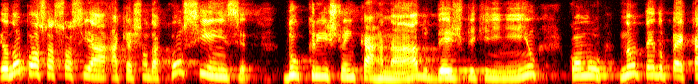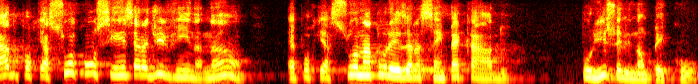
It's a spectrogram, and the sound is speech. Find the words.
Eu não posso associar a questão da consciência do Cristo encarnado desde pequenininho como não tendo pecado porque a sua consciência era divina. Não, é porque a sua natureza era sem pecado. Por isso ele não pecou.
